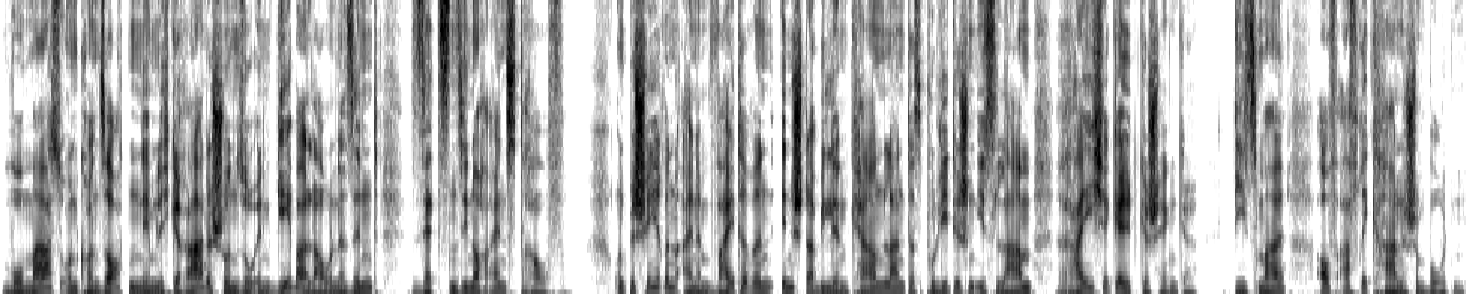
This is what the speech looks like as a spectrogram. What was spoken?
Wo Maas und Konsorten nämlich gerade schon so in Geberlaune sind, setzen sie noch eins drauf und bescheren einem weiteren instabilen Kernland des politischen Islam reiche Geldgeschenke – diesmal auf afrikanischem Boden.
